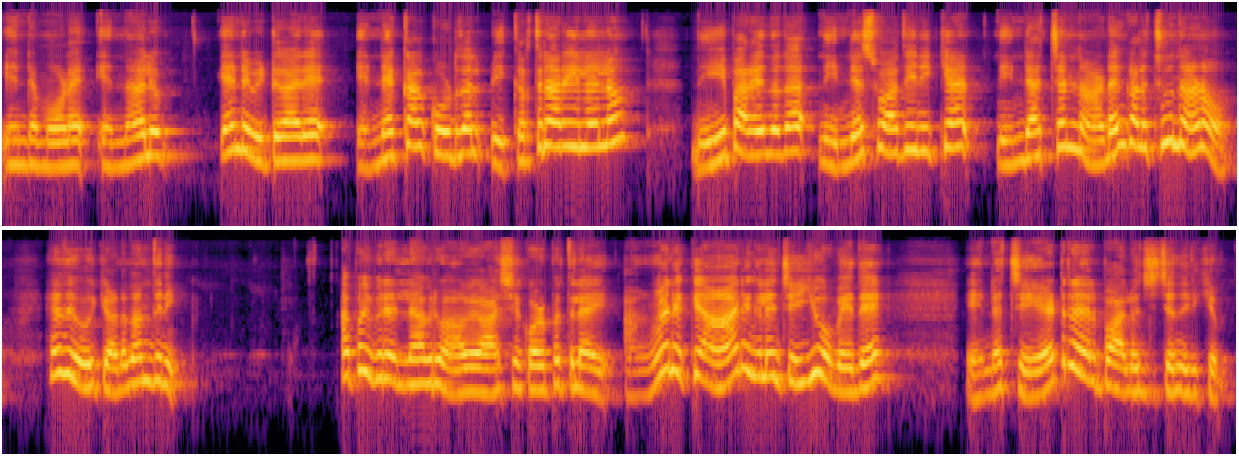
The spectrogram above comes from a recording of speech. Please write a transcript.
എന്റെ മോളെ എന്നാലും എന്റെ വീട്ടുകാരെ എന്നേക്കാൾ കൂടുതൽ വിക്രത്തിനറിയില്ലല്ലോ നീ പറയുന്നത് നിന്നെ സ്വാധീനിക്കാൻ നിന്റെ അച്ഛൻ നാടകം കളിച്ചു എന്നാണോ? എന്ന് ചോദിക്കുകയാണ് നന്ദിനി. അപ്പോൾ ഇവരെല്ലാവരും ആകെ ആശയക്കുഴപ്പത്തിലായി. അങ്ങനെയൊക്കെ ആരെങ്കിലും ചെയ്യുമോ വേദേ? എന്റെ ചേട്ടൻ ചിലപ്പോൾ ആലോചിച്ചെന്നിരിക്കും.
